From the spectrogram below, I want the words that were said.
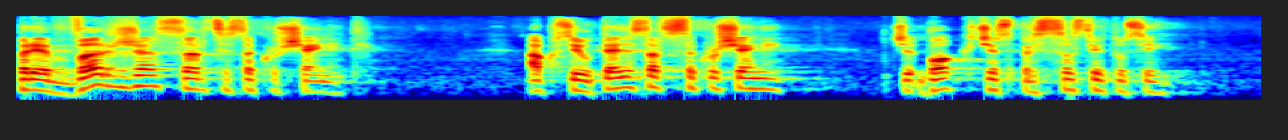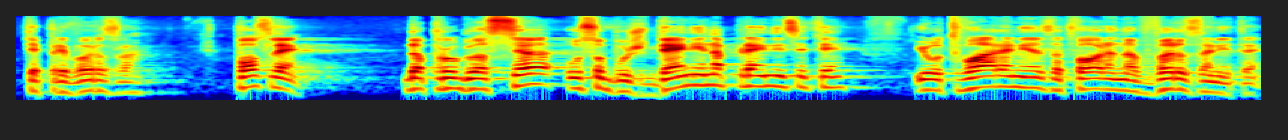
превържа сърце съкрушените. Ако си от тези сърце съкрушени, Бог чрез присъствието си те превързва. После да проглася освобождение на пленниците и отваряне затвора на вързаните.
